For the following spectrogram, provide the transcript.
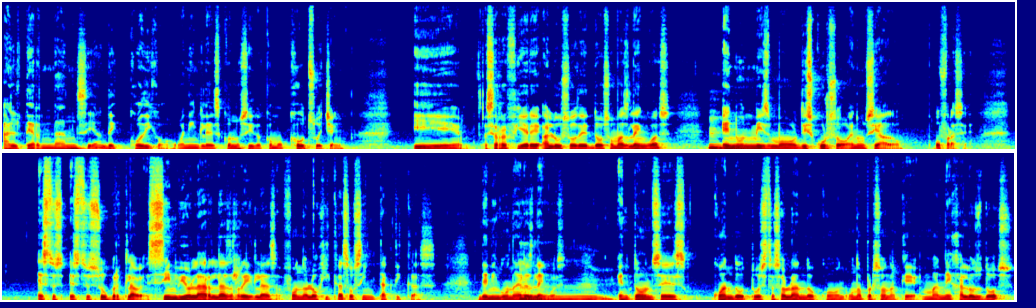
alternancia de código, o en inglés conocido como code switching. Y se refiere al uso de dos o más lenguas en un mismo discurso, enunciado o frase. Esto es esto es súper clave, sin violar las reglas fonológicas o sintácticas de ninguna de las lenguas. Mm. Entonces, cuando tú estás hablando con una persona que maneja los dos,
